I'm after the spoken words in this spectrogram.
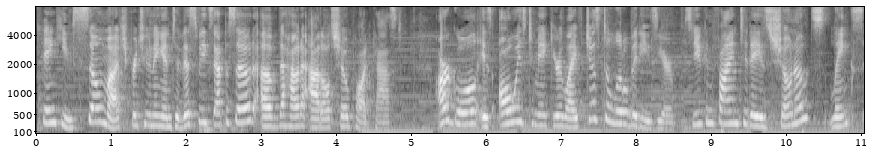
Thank you so much for tuning in to this week's episode of the How to Adult Show podcast. Our goal is always to make your life just a little bit easier, so you can find today's show notes, links,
